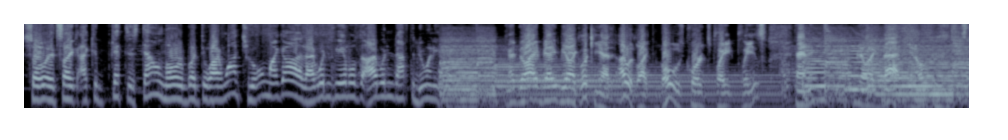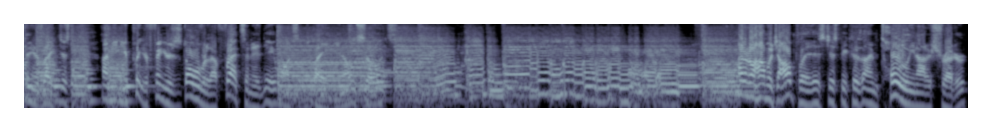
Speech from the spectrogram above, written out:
So it's like I could get this down lower but do I want to? Oh my god I wouldn't be able to I wouldn't have to do anything. I'd be, I'd be, I'd be like looking at it. I would like those chords played please. And you know like that you know this thing is like just I mean you put your fingers just over the frets and it, it wants to play you know so it's I don't know how much I'll play this just because I'm totally not a shredder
